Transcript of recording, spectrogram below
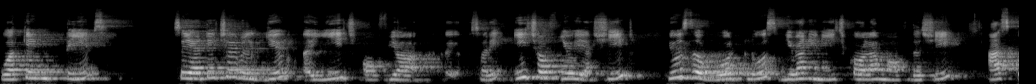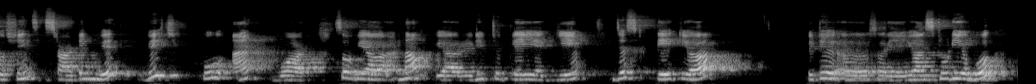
Working teams. So your teacher will give a each of your, sorry, each of you a sheet. Use the word clues given in each column of the sheet. Ask questions starting with which, who and what. So we are now we are ready to play a game. Just take your little, uh, sorry, your studio book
